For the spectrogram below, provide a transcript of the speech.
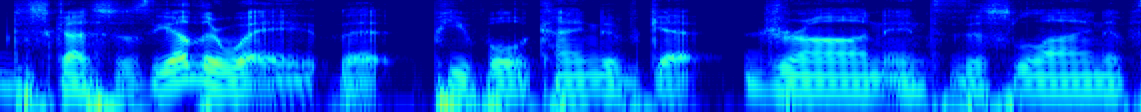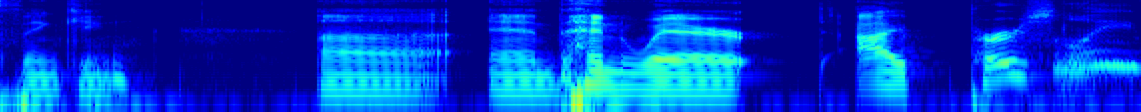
discusses the other way that people kind of get drawn into this line of thinking. Uh, and then where I personally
